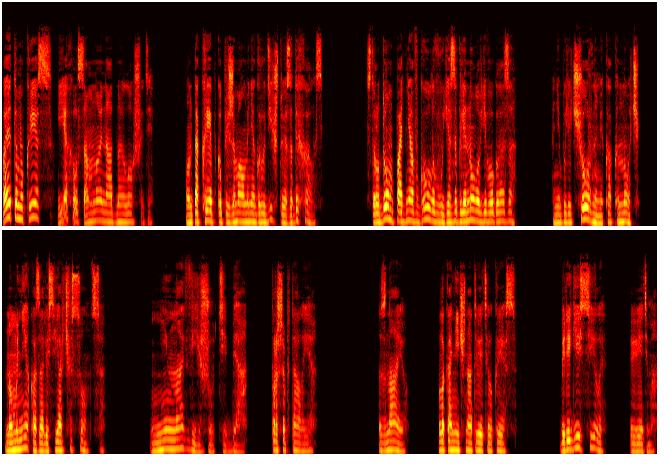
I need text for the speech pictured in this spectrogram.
поэтому Крес ехал со мной на одной лошади. Он так крепко прижимал меня к груди, что я задыхалась. С трудом подняв голову, я заглянула в его глаза. Они были черными, как ночь, но мне казались ярче солнца. «Ненавижу тебя», — прошептала я. «Знаю», — лаконично ответил Крес. «Береги силы, ведьма».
